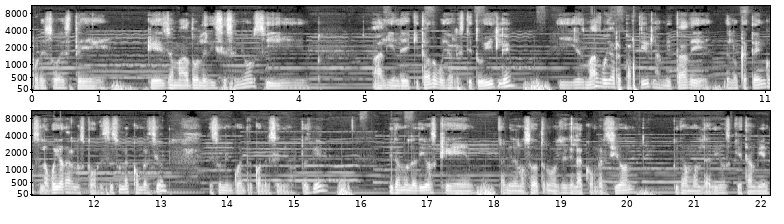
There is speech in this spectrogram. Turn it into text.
por eso este que es llamado le dice Señor si a alguien le he quitado voy a restituirle y es más, voy a repartir la mitad de, lo que tengo, se lo voy a dar a los pobres. Es una conversión, es un encuentro con el Señor. Pues bien, pidámosle a Dios que también a nosotros nos llegue la conversión, pidámosle a Dios que también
